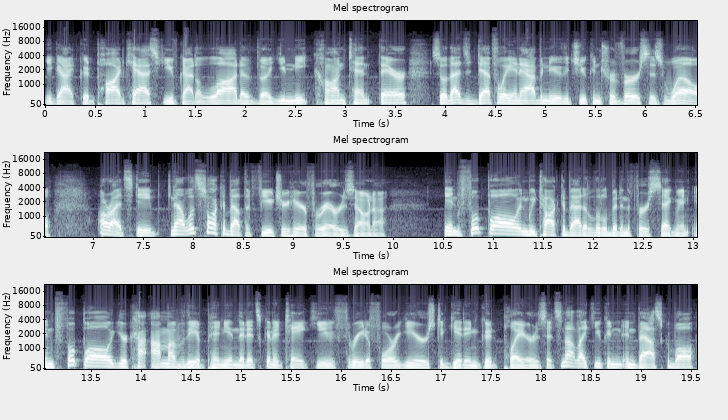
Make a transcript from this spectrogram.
You got good podcasts. You've got a lot of uh, unique content there. So that's definitely an avenue that you can traverse as well. All right, Steve. Now let's talk about the future here for Arizona in football, and we talked about it a little bit in the first segment. In football, I'm of the opinion that it's going to take you three to four years to get in good players. It's not like you can in basketball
